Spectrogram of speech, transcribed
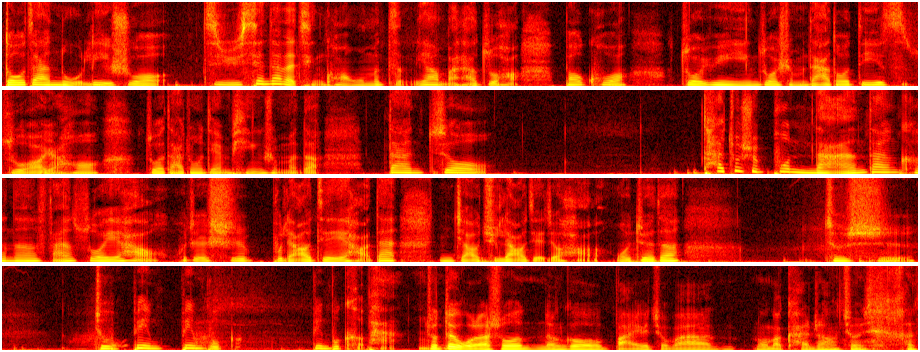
都在努力说，基于现在的情况，我们怎么样把它做好，包括做运营做什么，大家都第一次做，然嗯后做大众点评什么的，但就。它就是不难，但可能繁琐也好，或者是不了解也好，但你只要去了解就好了。我觉得就是就并并不并不可怕。就对我来说，能够把一个酒吧弄到开张就已经很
